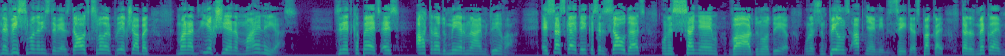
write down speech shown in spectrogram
Ne viss man ir izdevies, daudz kas vēl ir priekšā, bet mana iekšiena mainījās. Ziniet, kāpēc es atradu mierinājumu Dievā? Es saskaitīju, kas ir zaudēts, un es saņēmu vārdu no Dieva. Un esmu pilns apņēmības dzīties pakaļ. Tātad meklējam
